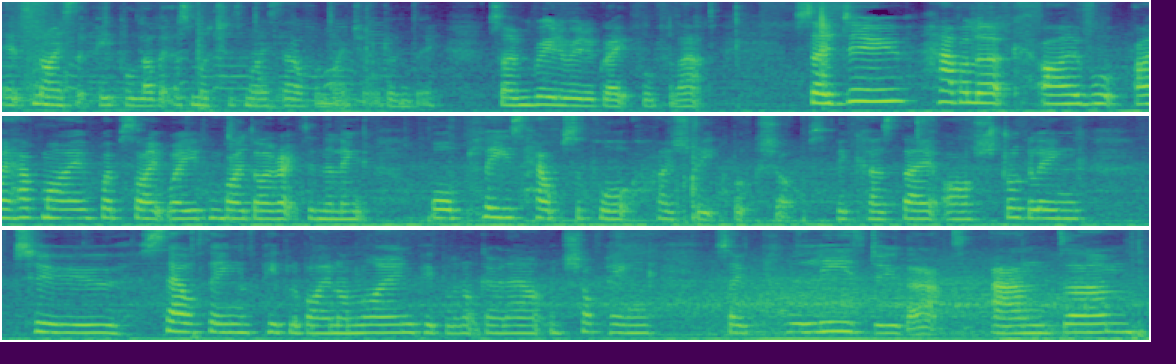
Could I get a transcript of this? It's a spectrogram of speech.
It's nice that people love it as much as myself and my children do. So I'm really, really grateful for that. So do have a look. I will. I have my website where you can buy direct in the link, or please help support high street bookshops because they are struggling to sell things. People are buying online, people are not going out and shopping. So please do that and um,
